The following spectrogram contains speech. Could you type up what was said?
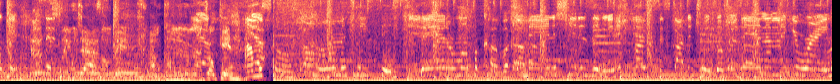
I said, Stay with your eyes open. I'm coming, I'm not joking. I'm a storm, come and please city. Better run for cover. Man, this shit is ignorant. First, it start to drizzle, then I make it rain.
